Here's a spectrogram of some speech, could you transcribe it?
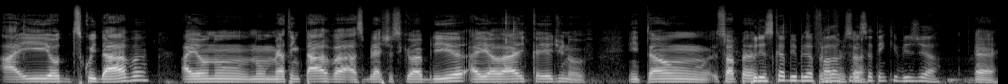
Aí eu descuidava, aí eu não, não me atentava às brechas que eu abria, aí ia lá e caía de novo. Então, só pra. Por isso que a Bíblia fala que reforçar. você tem que vigiar. É.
